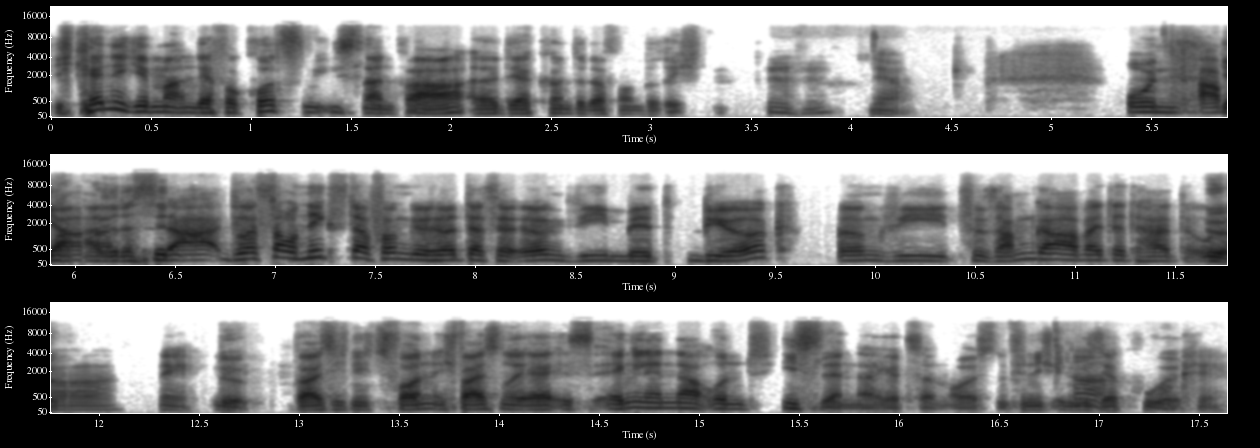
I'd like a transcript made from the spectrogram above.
Ich kenne jemanden, der vor kurzem in Island war, äh, der könnte davon berichten. Mhm, ja. Und aber ja, also das sind, da, du hast auch nichts davon gehört, dass er irgendwie mit Björk irgendwie zusammengearbeitet hat oder nö, nee. Nö, weiß ich nichts von. Ich weiß nur, er ist Engländer und Isländer jetzt am neuesten. Finde ich irgendwie ah, sehr cool. Okay.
